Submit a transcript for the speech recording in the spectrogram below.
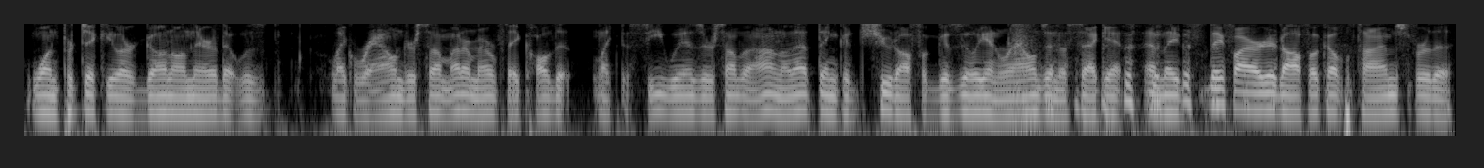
one particular gun on there that was like round or something. I don't remember if they called it like the Sea Whiz or something. I don't know. That thing could shoot off a gazillion rounds in a second, and they they fired it off a couple times for the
